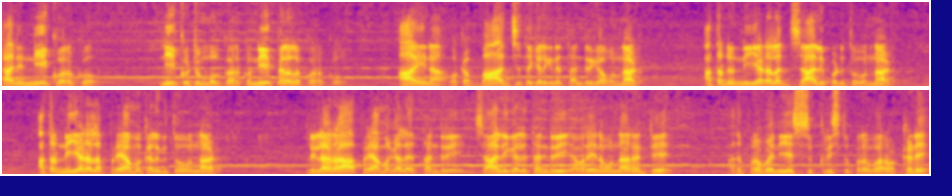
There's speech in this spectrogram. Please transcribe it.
కానీ నీ కొరకు నీ కుటుంబం కొరకు నీ పిల్లల కొరకు ఆయన ఒక బాధ్యత కలిగిన తండ్రిగా ఉన్నాడు. అతడు నీ ఎడల జాలి పడుతూ ఉన్నాడు. అతడు నీ ఎడల ప్రేమ కలుగుతూ ఉన్నాడు. ప్రిలరా ప్రేమ గల తండ్రి జాలి గల తండ్రి ఎవరైనా ఉన్నారంటే అది ప్రభు యేసు క్రీస్తు ప్రభు వారు ఒక్కడే.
